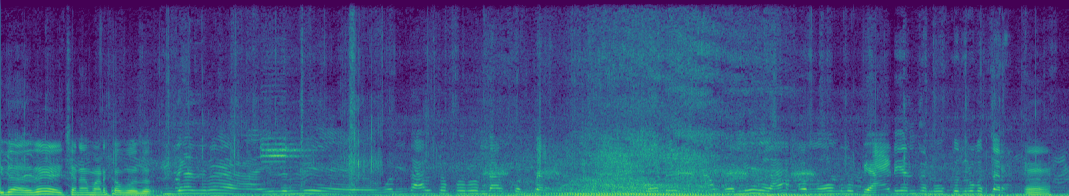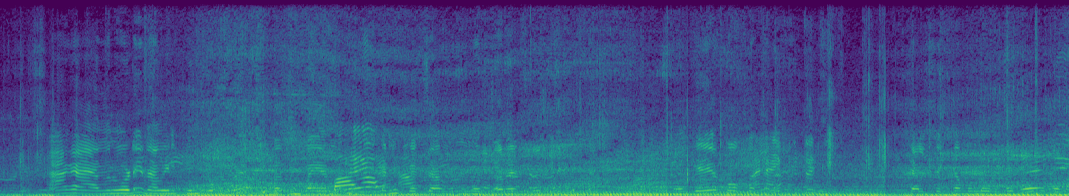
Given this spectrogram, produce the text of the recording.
ಇದಾದ್ರೆ ಚೆನ್ನಾಗಿ ಮಾಡ್ಕೋಬಹುದು ಇದಾದ್ರೆ ಇದರಲ್ಲಿ ಒಂದಾಲ್ ತಪ್ಪರು ಒಂದಾಲ್ ಕೊಡ್ತಾರೆ. ಬರಲಿಲ್ಲ ಅವ್ರು ನೋಡಿದ್ರು ಬ್ಯಾಡಿ ಅಂತ ನೂಕಿದ್ರು ಬರ್ತಾರೆ ಹಾ ಆಗ ಅದು ನೋಡಿ ನಾವು ಇಲ್ಲಿ ಕುಂತ್ಕೊಂಡ್ರೆ ಇಪ್ಪತ್ತು ರೂಪಾಯಿ ಕೆಲ್ಸಕ್ಕೆ ಮುನ್ನೂರು ರೂಪಾಯಿ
